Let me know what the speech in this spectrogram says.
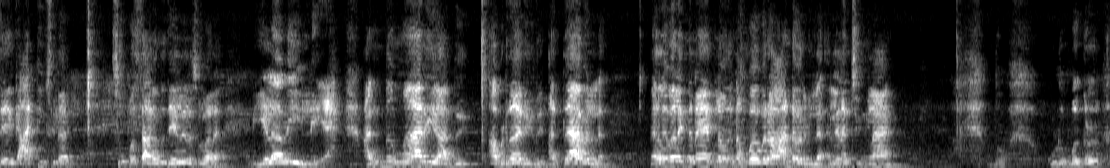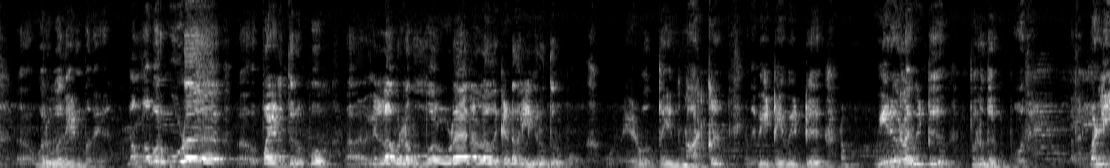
சேக் ஆர்டிஃபிஷியலாக இருக்குது சூப்பர் ஸ்டார் வந்து ஜெயலலிதா சொல்லுவார் ரியலாகவே இல்லையே. அந்த மாதிரி அது அப்படி தான் இருக்குது. அது தேவையில்லை. நல்ல வேளை இந்த நேரத்தில் வந்து நம்ம ஒரு ஆண்டவர் இல்லை. இல்லைன்னு வச்சுங்களேன் குடும்பங்கள் வருவது என்பது. நம்ம அவர் கூட பயணித்திருப்போம். எல்லா வருடமும் கூட நல்லது கெட்டதில் இருந்திருப்போம். ஒரு எழுபத்தைந்து நாட்கள் அந்த வீட்டை விட்டு நம் வீடுகளை விட்டு பிறந்திருக்கும் போது அதன் வழி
